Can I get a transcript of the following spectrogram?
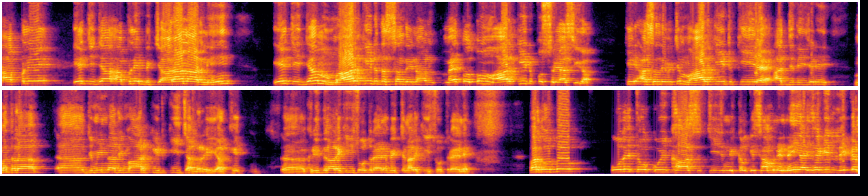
ਆਪਣੇ ਇਹ ਚੀਜ਼ਾਂ ਆਪਣੇ ਵਿਚਾਰਾਂ ਨਾਲ ਨਹੀਂ, ਇਹ ਚੀਜ਼ਾਂ ਮਾਰਕੀਟ ਦੱਸਣ ਦੇ ਨਾਲ ਮੈਂ ਤੋਂ ਮਾਰਕੀਟ ਪੁੱਛ ਰਿਹਾ ਸੀਗਾ ਕਿ ਅਸਲ ਦੇ ਵਿੱਚ ਮਾਰਕੀਟ ਕੀ ਹੈ? ਅੱਜ ਦੀ ਜਿਹੜੀ ਮਤਲਬ ਜ਼ਮੀਨਾਂ ਦੀ ਮਾਰਕੀਟ ਕੀ ਚੱਲ ਰਹੀ ਆ? ਖੇ- ਅਹ, ਖਰੀਦਣ ਵਾਲੇ ਕੀ ਸੋਚ ਰਹੇ ਨੇ ਵੇਚਣ ਵਾਲੇ ਕੀ ਸੋਚ ਰਹੇ ਨੇ? ਪਰ ਦੋਸਤੋ ਉਹਦੇ ਚੋਂ ਕੋਈ ਖਾਸ ਚੀਜ਼ ਨਿਕਲ ਕੇ ਸਾਹਮਣੇ ਨਹੀਂ ਆਈ ਹੈਗੀ ਲੇਕਿਨ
